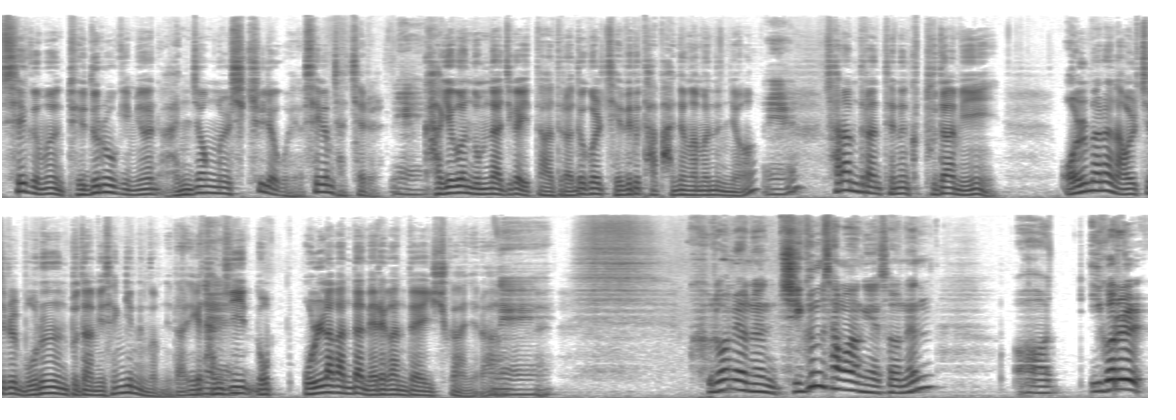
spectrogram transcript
세금은 되도록이면 안정을 시키려고 해요. 세금 자체를. 예. 가격은 높낮이가 있다 하더라도 그걸 제대로 다 반영하면은요. 예. 사람들한테는 그 부담이 얼마나 나올지를 모르는 부담이 생기는 겁니다. 이게 네. 단순히 높, 올라간다 내려간다의 이슈가 아니라 네. 그러면은 지금 상황에서는 어 이거를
